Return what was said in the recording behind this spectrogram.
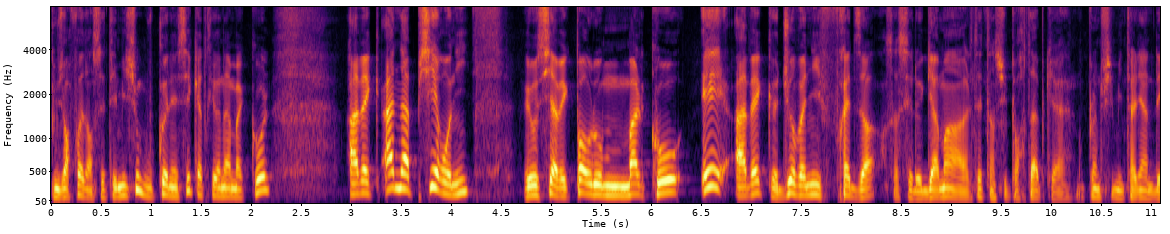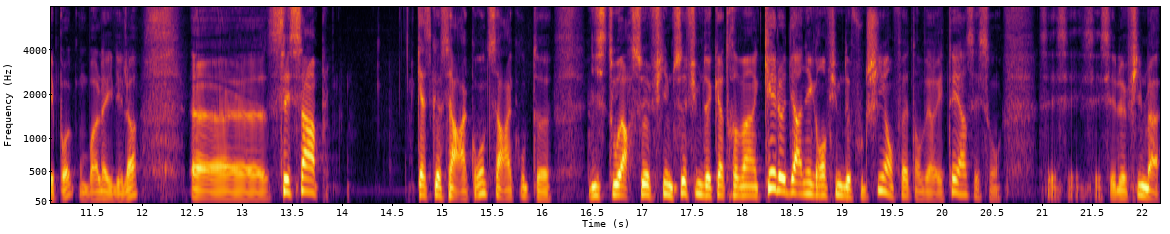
plusieurs fois dans cette émission, que vous connaissez, Catriona McCall, avec Anna Pieroni, et aussi avec Paolo Malco et avec Giovanni Frezza. Ça, c'est le gamin à la tête insupportable qui a plein de films italiens de l'époque. Bon, bah là, il est là. Euh, c'est simple. Qu'est-ce que ça raconte? Ça raconte euh, l'histoire, ce film, ce film de 80, qui est le dernier grand film de Fulci, en fait, en vérité. hein, c'est son, c'est- le film à-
